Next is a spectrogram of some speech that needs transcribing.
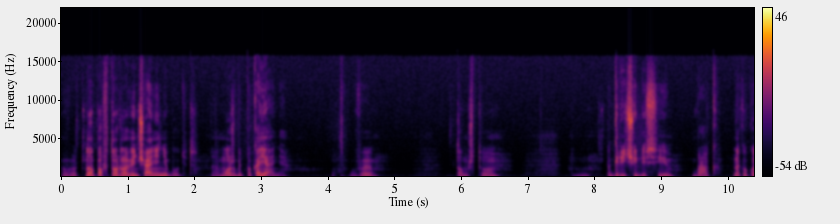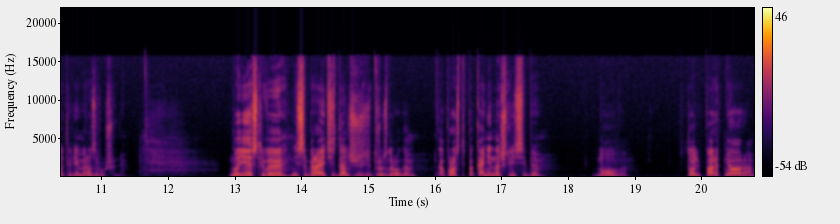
Вот. Но повторного венчания не будет. А может быть покаяние в том, что погорячились и брак на какое-то время разрушили. Но если вы не собираетесь дальше жить друг с другом, а просто пока не нашли себе нового то ли партнера,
